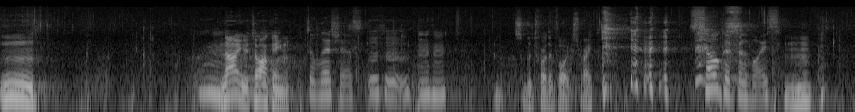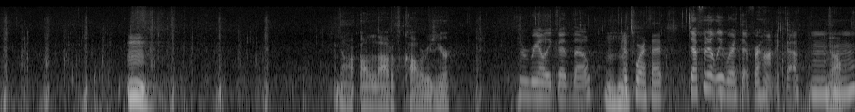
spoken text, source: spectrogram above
Mmm. Now you're talking. Delicious. Mm-hmm. Mm-hmm. It's good for the voice, right? So good for the voice. Mm-hmm. Mm a lot of calories here. They're really good though. Mm-hmm. It's worth it. Definitely worth it for Hanukkah. Yeah.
